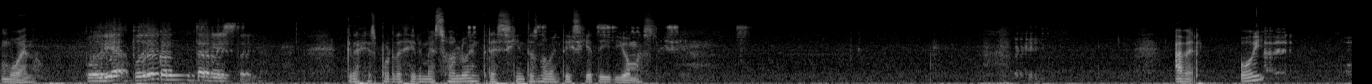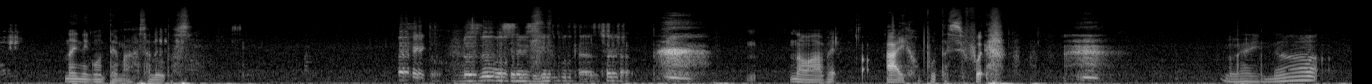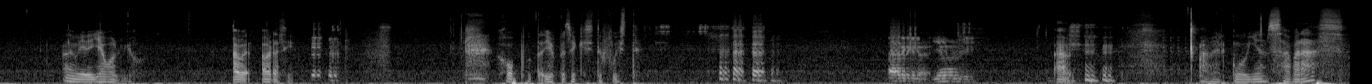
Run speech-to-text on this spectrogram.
Bueno, Podría, podría contar la historia. gracias por decirme solo en 397 idiomas. A ver, hoy no hay ningún tema. Saludos. Perfecto. Nos vemos en el siguiente podcast. Chao, chao. No, a ver. Ay, hijo puta, se fue. Güey, no. Ah, mire, ya volvió. A ver, ahora sí. Hijo puta, yo pensé que sí te fuiste. Arreglo, ya volví. A ver, a ver, como bien sabrás,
